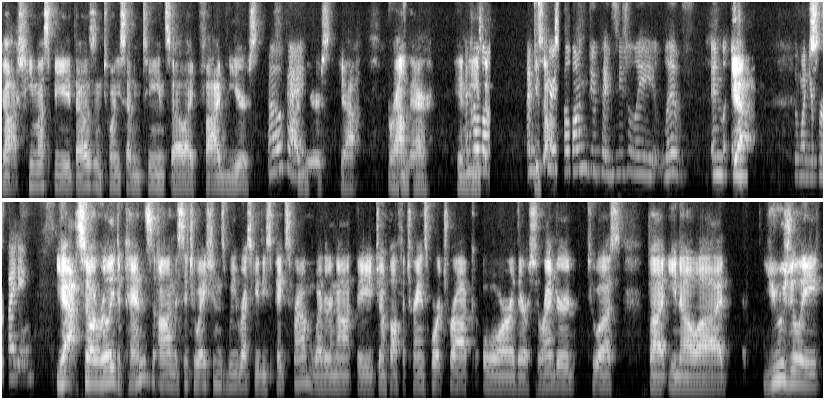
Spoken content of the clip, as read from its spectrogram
Gosh, he must be, that was in 2017. So, like five years. Oh, okay. Five years. Yeah. Around there. And, and how long? I'm just curious, awesome. how long do pigs usually live in, in yeah. the one you're providing? Yeah, so it really depends on the situations we rescue these pigs from, whether or not they jump off a transport truck or they're surrendered to us. But you know, uh, usually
